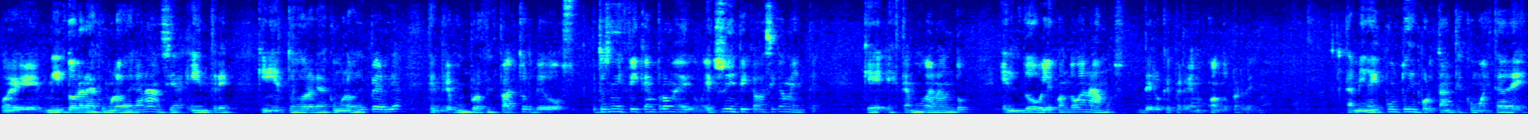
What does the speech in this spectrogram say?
mil dólares acumulados de ganancia entre 500 dólares acumulados de pérdida, tendremos un profit factor de 2. Esto significa en promedio, esto significa básicamente que estamos ganando el doble cuando ganamos de lo que perdemos cuando perdemos. También hay puntos importantes como esta de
